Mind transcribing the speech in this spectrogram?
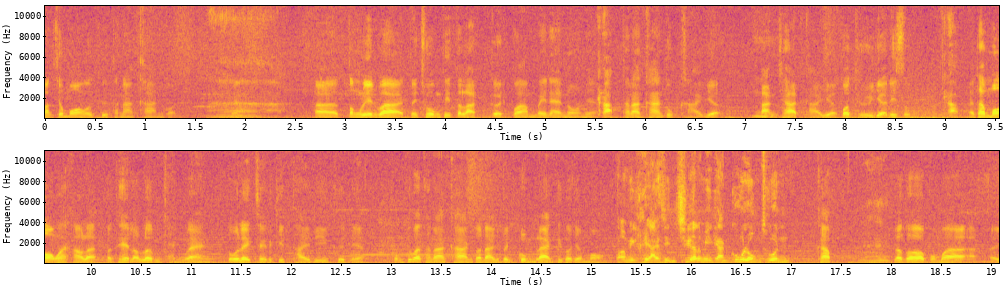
มักจะมองก็คือธนาคารก่อน อ่าเอ่อ ต้องเรียนว่าในช่วงที่ตลาดเกิดความไม่แน่นอนเนี่ยครับธนาคารถูกขายเยอะอืม ต่างชาติขายเยอะเพราะถือเยอะที่สุด ครับ แต่ถ้ามองว่าเอาละประเทศเราเริ่มแข็งแรง ตัวเลขเศรษฐกิจไทยดีขึ้นเนี่ยผมคิดว่าธนาคารก็น่าจะเป็นกลุ่มแรกที่เขาจะมองต้องมีขยายสินเชื่อต้องมีการกู้ลงทุนครับ นะฮะแล้วก็ผมว่าไอ้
